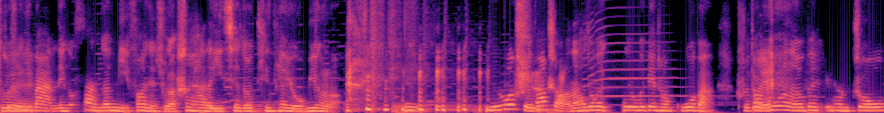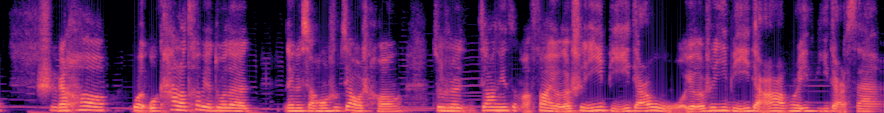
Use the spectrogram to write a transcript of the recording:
就是你把那个饭跟米放进去了，剩下的一切都听天由命了。你你如果水放少了呢，它就会它就会变成锅巴；水放多了呢，又变变成粥。是。然后我我看了特别多的那个小红书教程，就是教你怎么放，有的是一比一点五，有的是一比一点二或者一比一点三。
